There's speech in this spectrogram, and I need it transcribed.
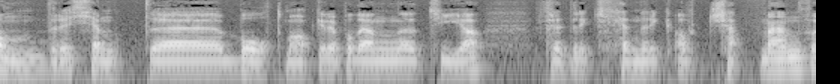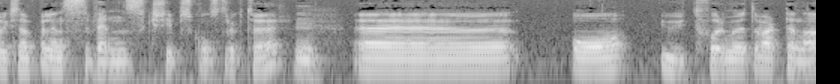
andre kjente båtmakere på den tida. Fredrik Henrik av Chapman, f.eks., en svensk skipskonstruktør. Mm. Eh, og utformer etter hvert denne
